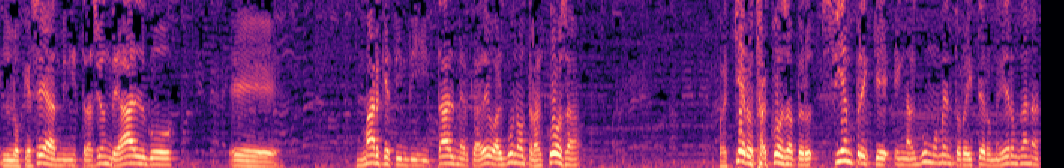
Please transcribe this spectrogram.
Lo que sea, administración de algo, eh, marketing digital, mercadeo, alguna otra cosa. Cualquier otra cosa, pero siempre que en algún momento, reitero, me dieron ganas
